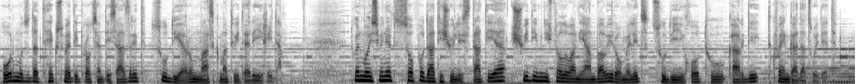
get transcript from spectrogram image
56%-ის აზრით ცუდია, რომ მასკმა Twitter-ი იყიდა. თქვენ მოისმინეთ სოფო დათიშვილის სტატია 7 მნიშვნელოვანი ამბავი, რომელიც ცუდი იყო თუ კარგი, თქვენ გადაწყვიტეთ.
